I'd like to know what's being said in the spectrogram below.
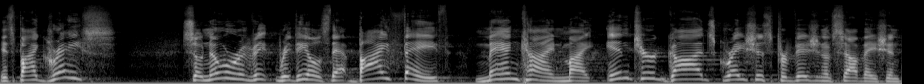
It's by grace. So Noah re- reveals that by faith, mankind might enter God's gracious provision of salvation,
